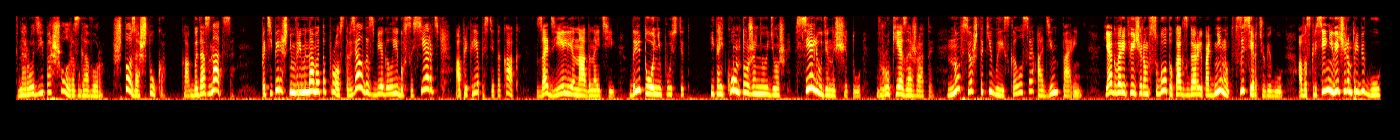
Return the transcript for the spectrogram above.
В народе и пошел разговор. Что за штука? Как бы дознаться? — по теперешним временам это просто. Взял да сбегал либо в сосерть, а при крепости-то как? Заделье надо найти, да и то не пустит. И тайком тоже не уйдешь. Все люди на счету, в руке зажаты. Но все ж таки высказался один парень. Я, говорит, вечером в субботу, как с горы поднимут, в сысерть убегу, а в воскресенье вечером прибегу.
